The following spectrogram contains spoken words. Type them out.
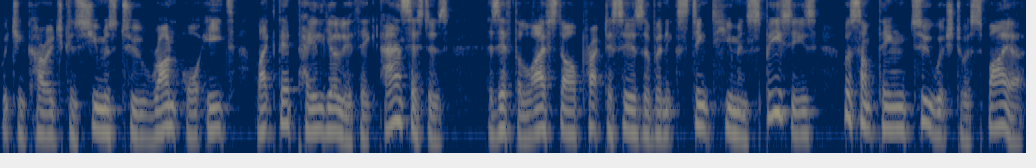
which encourage consumers to run or eat like their Paleolithic ancestors as if the lifestyle practices of an extinct human species were something to which to aspire.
